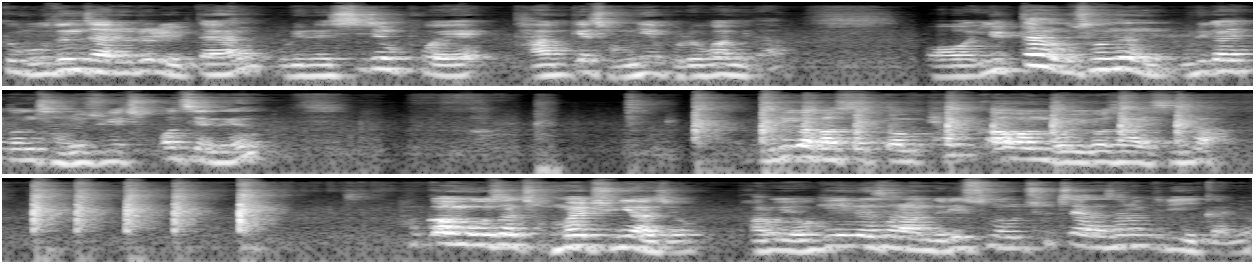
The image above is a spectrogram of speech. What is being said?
그 모든 자료를 일단 우리는 시즌 4에 다 함께 정리해 보려고 합니다. 어, 일단 우선은 우리가 했던 자료 중에 첫 번째는 우리가 봤었던 평가원 모의고사가 있습니다. 평가원 모의고사는 정말 중요하죠. 바로 여기 있는 사람들이 수능을 출제하는 사람들이니까요.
